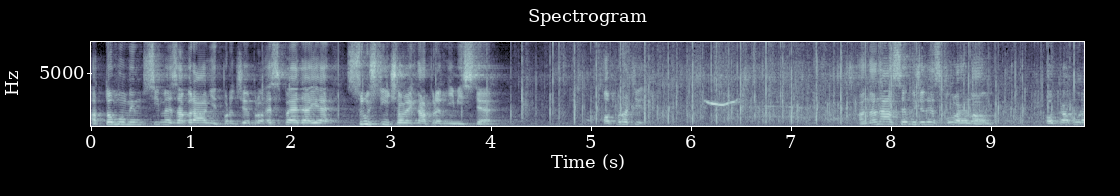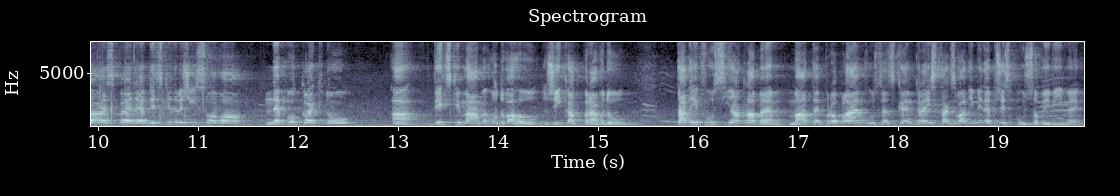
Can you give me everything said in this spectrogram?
a tomu my musíme zabránit, protože pro SPD je slušný člověk na prvním místě. Oproti... A na nás se můžete spolehnout. Okamura SPD vždycky drží slovo, nepokleknu a vždycky máme odvahu říkat pravdu. Tady v Ústí nad Labem máte problém v Ústeckém kraji s takzvanými nepřizpůsobivými.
